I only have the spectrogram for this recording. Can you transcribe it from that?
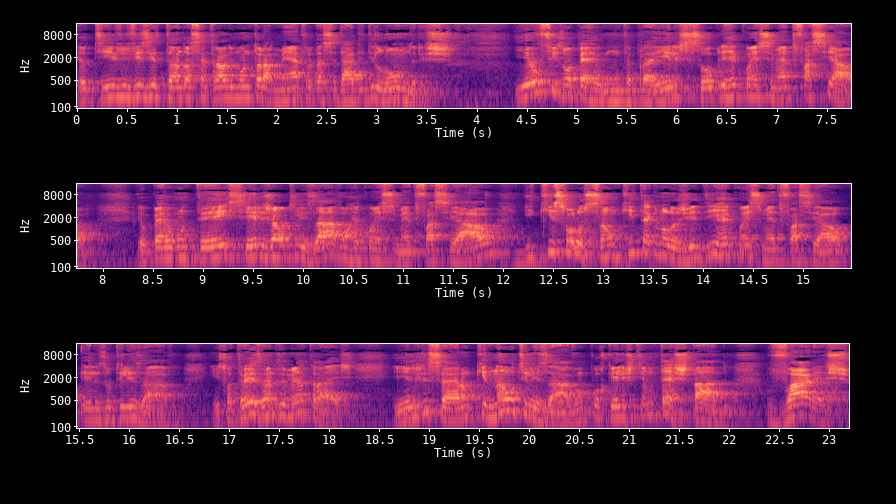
eu tive visitando a central de monitoramento da cidade de Londres. E eu fiz uma pergunta para eles sobre reconhecimento facial eu perguntei se eles já utilizavam reconhecimento facial e que solução, que tecnologia de reconhecimento facial eles utilizavam. Isso há três anos e meio atrás. E eles disseram que não utilizavam porque eles tinham testado várias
